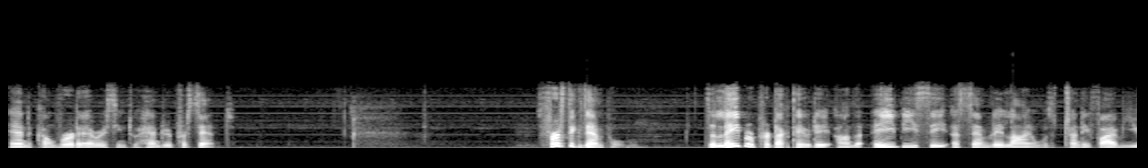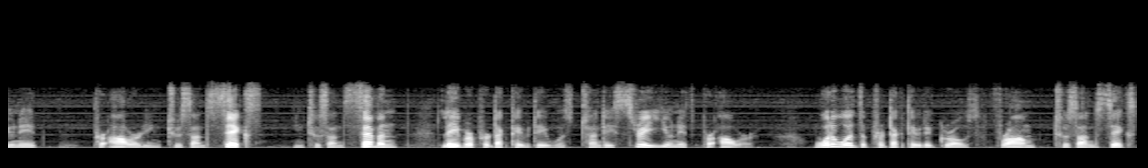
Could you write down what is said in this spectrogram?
and convert everything to 100%. First example, the labor productivity on the ABC assembly line was 25 units per hour in 2006. In 2007, labor productivity was 23 units per hour. What was the productivity growth from 2006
